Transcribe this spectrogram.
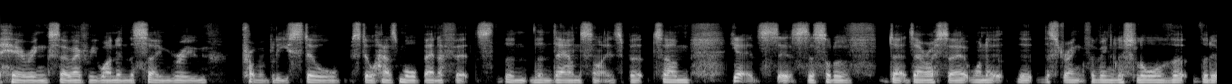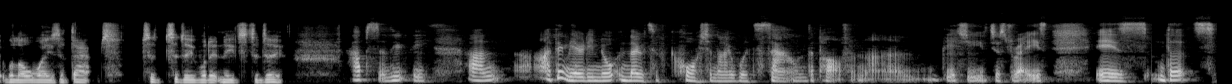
hearing, so everyone in the same room probably still still has more benefits than than downsides. But um, yeah, it's it's a sort of dare I say it one of the, the strength of English law that that it will always adapt to to do what it needs to do. Absolutely. Um, I think the only no- note of caution I would sound, apart from uh, the issue you've just raised, is that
